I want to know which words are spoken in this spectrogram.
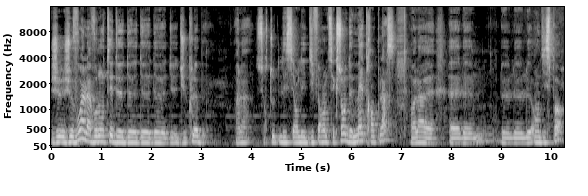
je, je vois la volonté de, de- de- de- de- du club, voilà, sur toutes les, sur les différentes sections, de mettre en place, voilà, euh, euh, le, le, le- le handisport.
